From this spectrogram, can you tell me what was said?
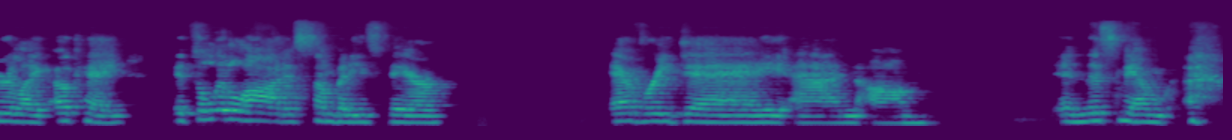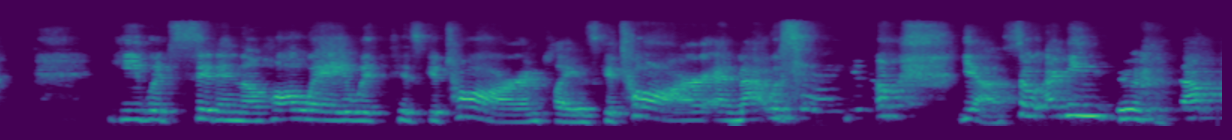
you're like, okay, it's a little odd if somebody's there every day. And, um, and this man, he would sit in the hallway with his guitar and play his guitar. And that was, you know, yeah. So, I mean, that,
